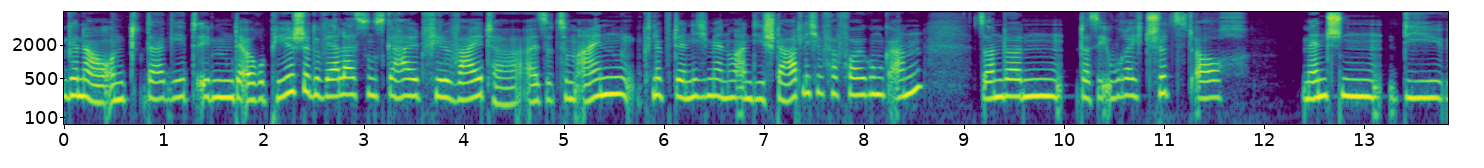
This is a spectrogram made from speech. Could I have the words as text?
Genau, und da geht eben der europäische Gewährleistungsgehalt viel weiter. Also zum einen knüpft er nicht mehr nur an die staatliche Verfolgung an, sondern das EU-Recht schützt auch Menschen, die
